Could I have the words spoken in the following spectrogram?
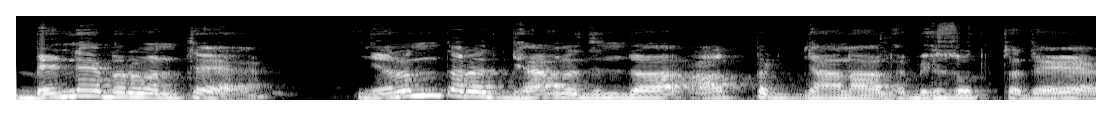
ಬೆಣ್ಣೆ ಬರುವಂತೆ ನಿರಂತರ ಧ್ಯಾನದಿಂದ ಆತ್ಮಜ್ಞಾನ ಲಭಿಸುತ್ತದೆ.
